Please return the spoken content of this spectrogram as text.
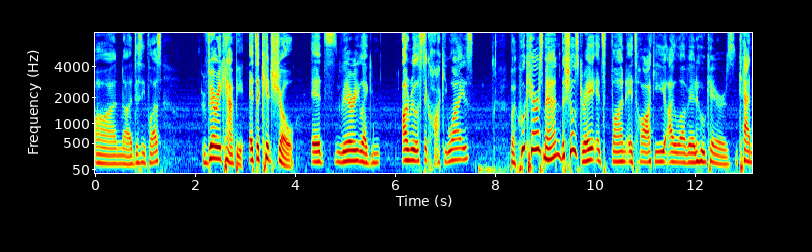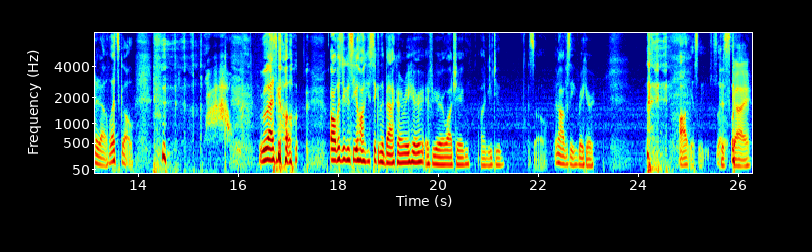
on uh, Disney Plus. Very campy. It's a kids show. It's very like unrealistic hockey wise. But who cares, man? The show's great. It's fun. It's hockey. I love it. Who cares? Canada, let's go. Let's go. Obviously, you can see a hockey stick in the background right here if you're watching on YouTube. So, and obviously, right here. obviously. So. This guy.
